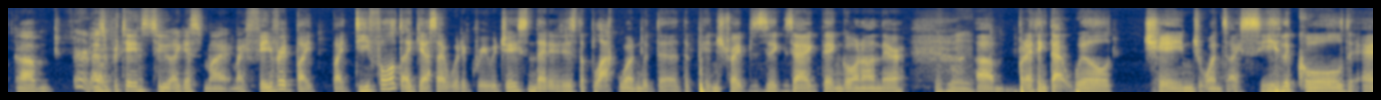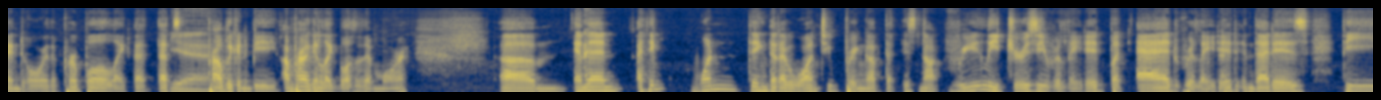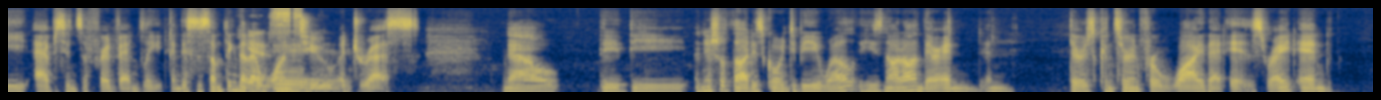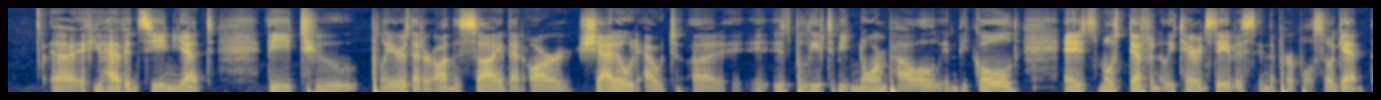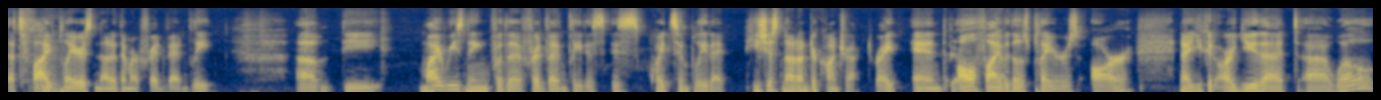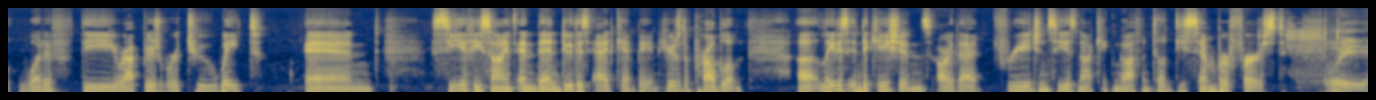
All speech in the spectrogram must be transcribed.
Um, as it pertains to, I guess my my favorite by by default, I guess I would agree with Jason that it is the black one with the the pinstripe zigzag thing going on there. Mm-hmm. Um, but I think that will change once I see the gold and or the purple. Like that, that's yeah. probably going to be. I'm probably going to like both of them more. Um, and I, then I think one thing that I want to bring up that is not really jersey related, but ad related, and that is the absence of Fred Van VanVleet. And this is something that yes. I want to address. Now, the the initial thought is going to be, well, he's not on there, and and there's concern for why that is, right? And uh, if you haven't seen yet, the two players that are on the side that are shadowed out uh, is believed to be Norm Powell in the gold, and it's most definitely Terrence Davis in the purple. So again, that's 5 mm-hmm. players. None of them are Fred VanVleet. Um, the my reasoning for the Fred VanVleet is is quite simply that he's just not under contract, right? And yeah, all five yeah. of those players are. Now you could argue that, uh, well, what if the Raptors were to wait and see if he signs and then do this ad campaign. Here's the problem. Uh, latest indications are that free agency is not kicking off until December 1st.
